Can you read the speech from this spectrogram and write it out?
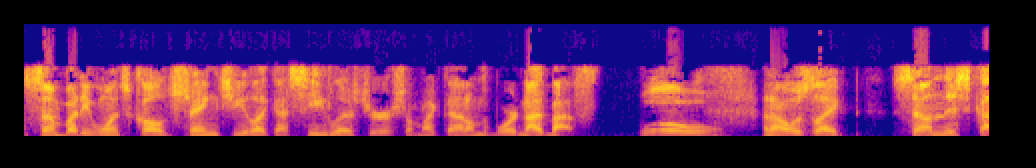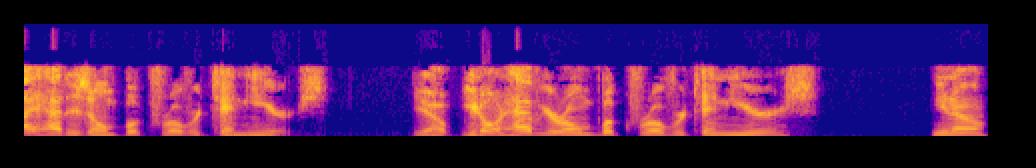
Somebody once called Shang Chi like a C lister or something like that on the board, and I about Whoa. and I was like, son, this guy had his own book for over ten years. Yep. You don't have your own book for over 10 years, you know,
